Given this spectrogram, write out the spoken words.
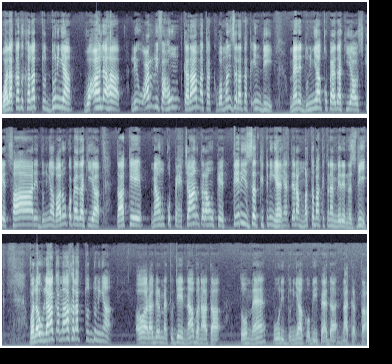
وَلَقَدْ خَلَقْتُ الدُّنْيَا وَأَهْلَهَا لِأُعَرِّفَهُمْ كَرَامَتَكْ وَمَنزَلَتَكْ اِنْدِي میں نے دنیا کو پیدا کیا، اس کے سارے دنیا والوں کو پیدا کیا تاکہ میں ان کو پہچان کراؤں کہ تیری عزت کتنی ہے، تیرا مرتبہ کتنا ہے میرے نزدیک۔ وَلَوْلَاكَ مَا خَلَقْتُ الدُّنْيَا۔ اور اگر میں تجھے نہ بناتا تو میں پوری دنیا کو بھی پیدا نہ کرتا۔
